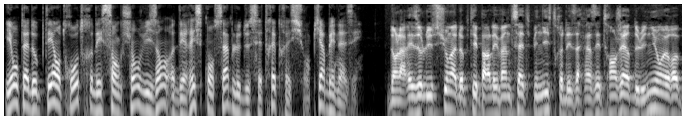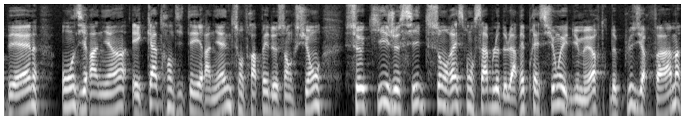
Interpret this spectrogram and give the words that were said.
et ont adopté entre autres des sanctions visant des responsables de cette répression. Pierre Benazé. Dans la résolution adoptée par les 27 ministres des Affaires étrangères de l'Union européenne, 11 Iraniens et 4 entités iraniennes sont frappés de sanctions, ceux qui, je cite, sont responsables de la répression et du meurtre de plusieurs femmes.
